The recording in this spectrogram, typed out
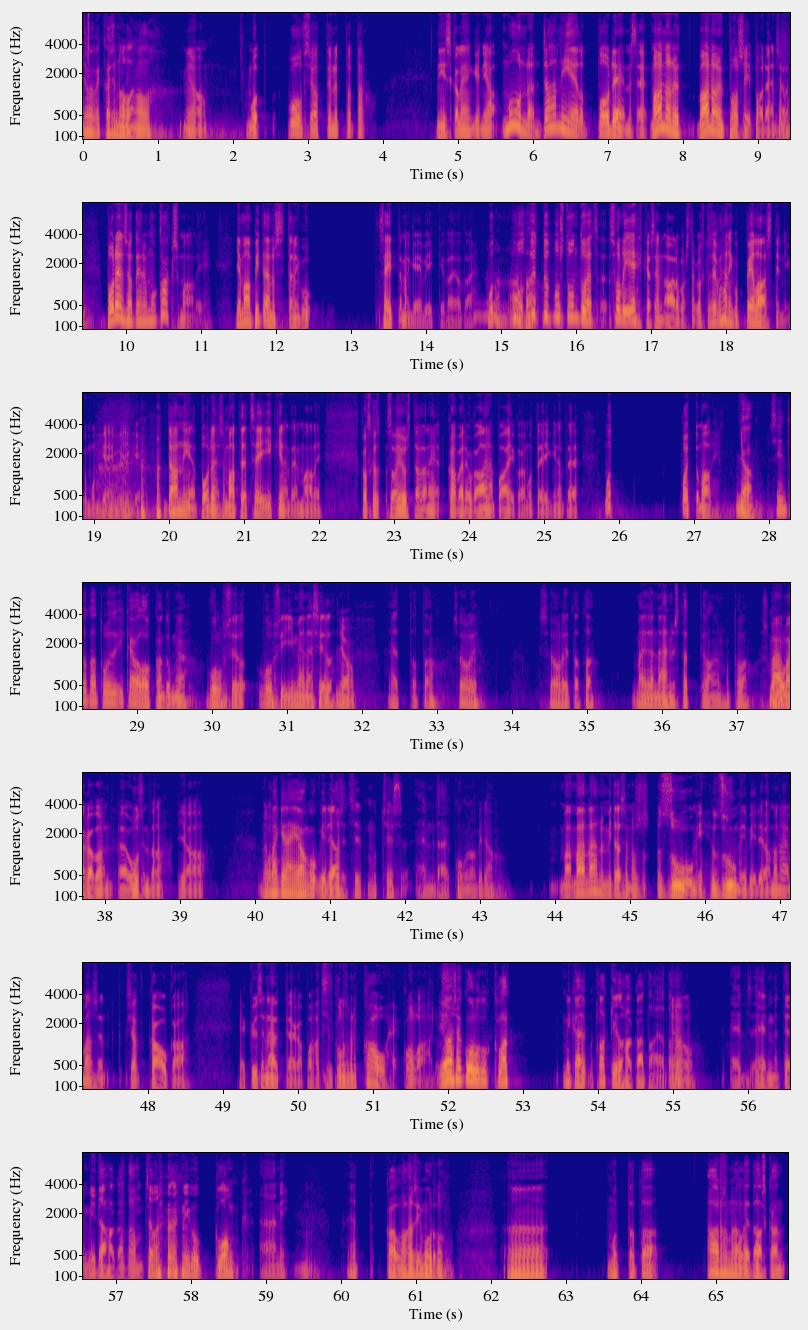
Ja mä veikkaisin 0-0. Joo. Mut Wolves otti nyt tota niskalenkin ja mun Daniel Podense, mä annan nyt, mä annan nyt posi Podenselle. Podense on tehnyt mun kaksi maalia. Ja mä oon pitänyt sitä niinku seitsemän game weekia tai jotain. No, Mut, no, mut sa- nyt, nyt musta tuntuu, että se oli ehkä sen arvosta, koska se vähän niinku pelasti niinku mun game weekin. Daniel Podense, mä ajattelin, että se ei ikinä tee maalia, koska se on just tällainen kaveri, joka aina paikoi, mutta ei ikinä tee. Mut voittomaali. Joo, siinä tota tuli ikävä loukkaantuminen Wolvesil, Wolvesin Jimenezil. Joo. Et tota, se oli, se oli tota, mä en nähnyt sitä tilannetta, mutta tuolla Mä, mä katoin äh, uusintana ja No mäkin näin jonkun video sit, sit mutta siis en mitään kuuminut video. mä, mä en nähnyt mitään semmoista zoomi, zoomi-videoa, mä näin vaan sen sieltä kaukaa. Ja kyllä se näytti aika pahalta. Sitten kuului semmoinen kauhea kolahdus. Joo, se kuuluu kun klak, mikä, klakilla hakataan jotain. Joo. En, en mä tiedä mitä hakataan, mutta semmoinen niinku klonk ääni. Mm. että Kallohan siinä murtu. Öö, mutta tota, Arsenal ei taaskaan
